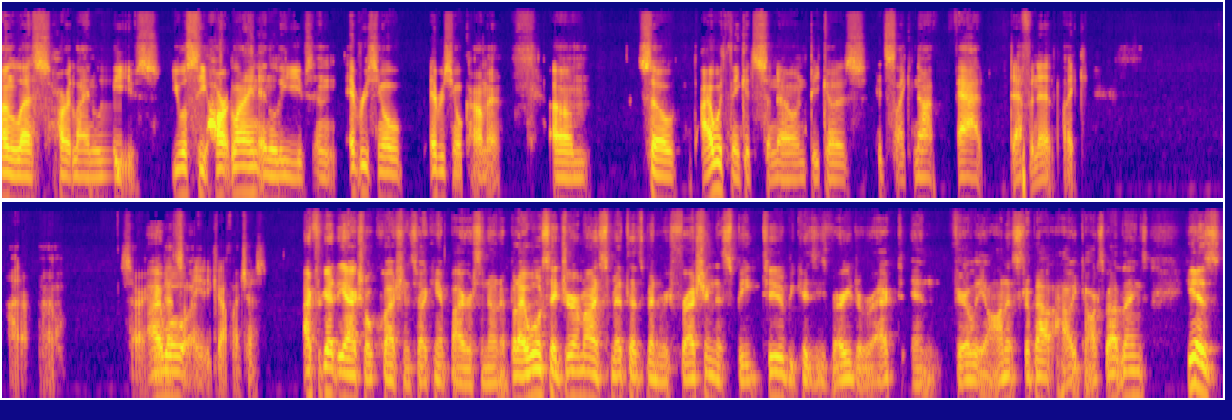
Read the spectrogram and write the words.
unless Hartline leaves. You will see Hartline and leaves in every single every single comment. Um, so I would think it's Sonnone because it's like not that definite. Like I don't know. Sorry, I will- something to get off my chest. I forget the actual question, so I can't buy or Sonnone. it. But I will say Jeremiah Smith has been refreshing to speak to because he's very direct and fairly honest about how he talks about things. He has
